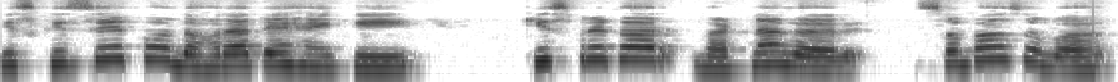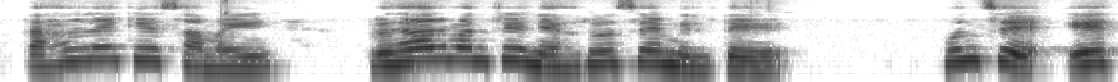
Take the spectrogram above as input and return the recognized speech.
इस किस्से को दोहराते हैं कि किस प्रकार भटनागर सुबह सुबह टहलने के समय प्रधानमंत्री नेहरू से मिलते। उनसे एक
